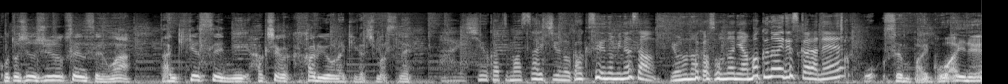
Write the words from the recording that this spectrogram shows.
今年の就職戦線は短期決戦に拍車がかかるような気がしますね。はい就活真っ最中の学生の皆さん世の中そんなに甘くないですからね。お先輩怖いね。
